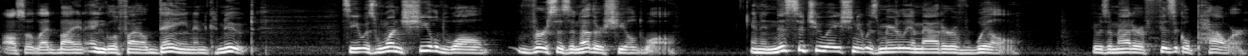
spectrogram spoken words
also led by an Anglophile Dane and Canute. See, it was one shield wall versus another shield wall. And in this situation, it was merely a matter of will, it was a matter of physical power.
